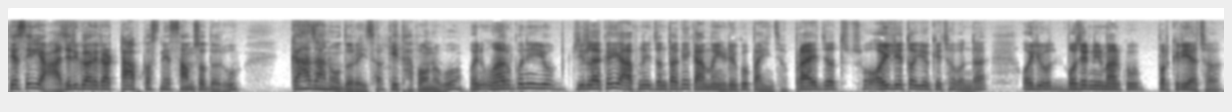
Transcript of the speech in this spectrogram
त्यसरी हाजिर गरेर टाप कस्ने सांसदहरू कहाँ जानु हुँदो रहेछ? केही थाहा पाउनुभयो? होइन उहाँहरू पनि यो जिल्लाकै आफ्नै जनताकै काममा हिँडेको पाइन्छ। प्राय जसो अहिले त यो के छ भन्दा अहिले बजेट निर्माणको प्रक्रिया छ।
